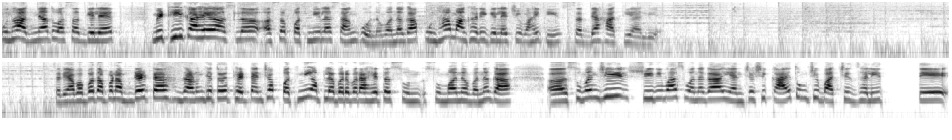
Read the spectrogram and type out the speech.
पुन्हा अज्ञातवासात गेले आहेत. मी ठीक आहे असलं असं पत्नीला सांगून वनगा पुन्हा माघारी गेल्याची माहिती सध्या हाती आली आहे. तर याबाबत आपण अपडेट जाणून घेतोय. थेट त्यांच्या पत्नी आपल्या बरोबर आहेत सुमन वनगा. सुमनजी श्रीनिवास वनगा यांच्याशी काय तुमची बातचीत झाली? ते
